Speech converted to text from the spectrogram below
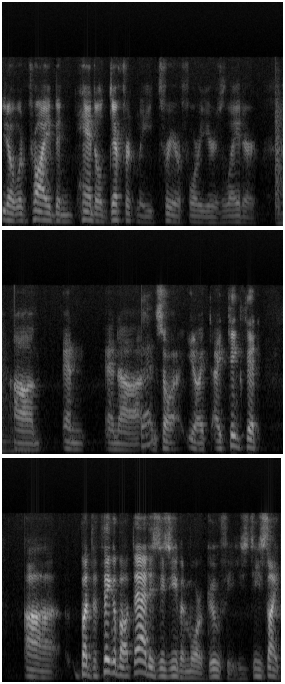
you know would probably have been handled differently three or four years later. Um, and and uh, and so you know I, I think that uh, but the thing about that is he's even more goofy. He's, he's like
